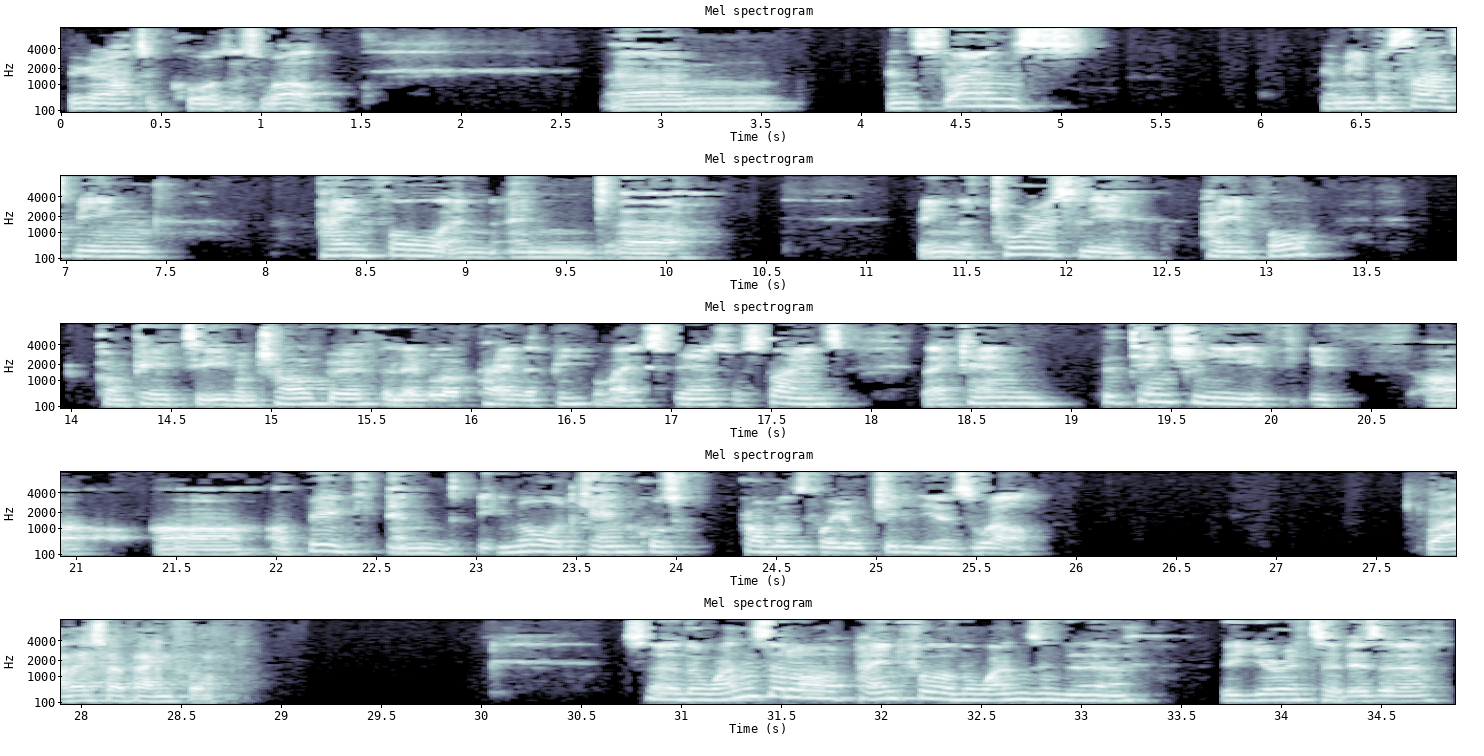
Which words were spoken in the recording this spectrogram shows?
figure out a cause as well. Um, and stones, I mean, besides being painful and, and uh, being notoriously painful compared to even childbirth, the level of pain that people may experience with stones, they can potentially, if, if uh, are, are big and ignored, can cause problems for your kidney as well. Why are they so painful? So the ones that are painful are the ones in the, the ureter. There's a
